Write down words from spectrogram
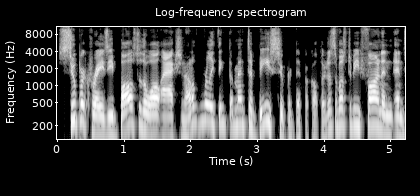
super crazy, balls to the wall action. I don't really think they're meant to be super difficult. They're just supposed to be fun and and,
